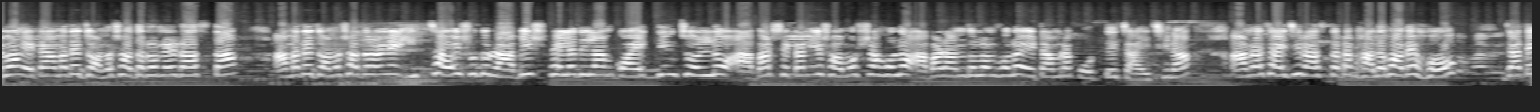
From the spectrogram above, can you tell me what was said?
এবং এটা আমাদের জনসাধারণের রাস্তা। আমাদের জনসাধারণের ইচ্ছা ওই শুধু রাবিশ ফেলে দিলাম কয়েকদিন চলল আবার সেটা নিয়ে সমস্যা হলো আবার আন্দোলন হলো এটা আমরা করতে চাইছি না। আমরা চাইছি রাস্তাটা ভালোভাবে হোক যাতে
